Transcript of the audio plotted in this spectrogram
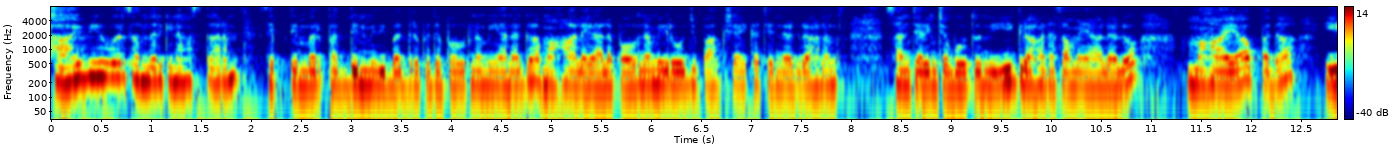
హాయ్ వ్యూవర్స్ అందరికీ నమస్కారం. సెప్టెంబర్ పద్దెనిమిది భద్రపద పౌర్ణమి అనగా మహాలయాల పౌర్ణమి రోజు పాక్షాయిక చంద్రగ్రహణం సంచరించబోతుంది. ఈ గ్రహణ సమయాలలో మహాయాపద ఈ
